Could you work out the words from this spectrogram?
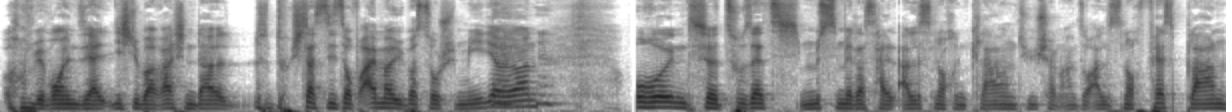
Und wir wollen sie halt nicht überraschen, dadurch, dass sie es auf einmal über Social Media hören. Und äh, zusätzlich müssen wir das halt alles noch in klaren Tüchern, also alles noch fest planen,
